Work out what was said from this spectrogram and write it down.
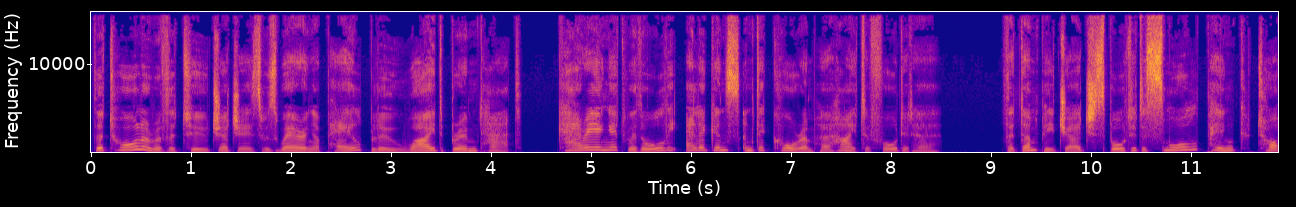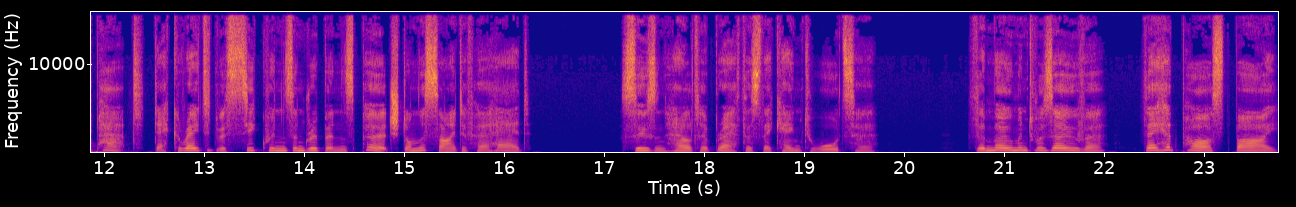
The taller of the two judges was wearing a pale blue wide brimmed hat carrying it with all the elegance and decorum her height afforded her. The dumpy judge sported a small pink top hat decorated with sequins and ribbons perched on the side of her head. Susan held her breath as they came towards her. The moment was over. They had passed by.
